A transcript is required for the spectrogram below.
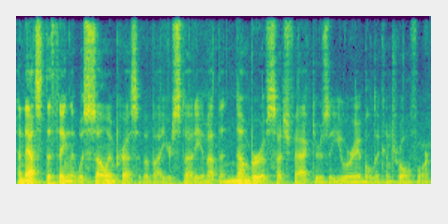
And that's the thing that was so impressive about your study, about the number of such factors that you were able to control for.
